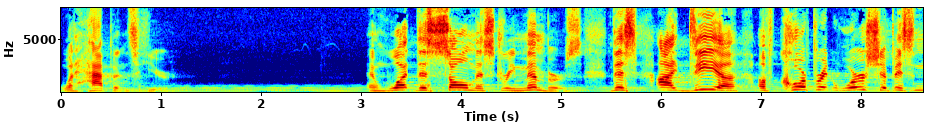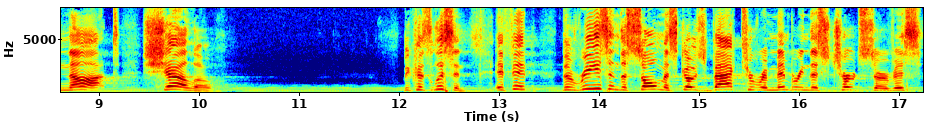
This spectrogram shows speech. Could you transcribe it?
what happens here. And what this psalmist remembers. This idea of corporate worship is not shallow. Because listen, if it the reason the psalmist goes back to remembering this church service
